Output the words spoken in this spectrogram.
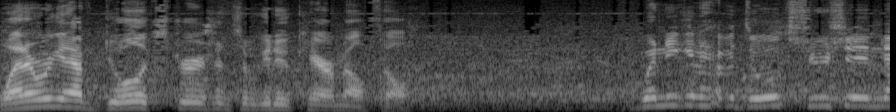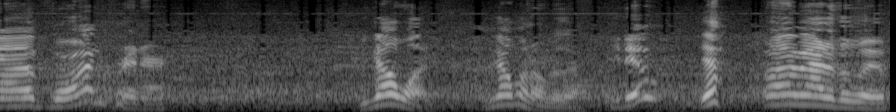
when are we going to have dual extrusion so we can do caramel fill? When are you going to have a dual extrusion uh, Voron printer? We got one. We got one over there. You do? Yeah. Well, I'm out of the loop.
